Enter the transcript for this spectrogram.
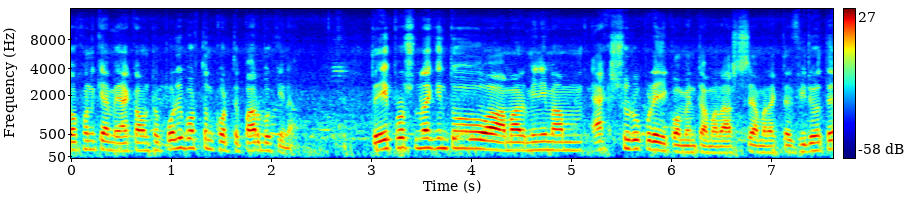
তখন কি আমি অ্যাকাউন্টটা পরিবর্তন করতে পারব কি না তো এই প্রশ্নটা কিন্তু আমার মিনিমাম একশোর উপরে এই কমেন্ট আমার আসছে আমার একটা ভিডিওতে।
